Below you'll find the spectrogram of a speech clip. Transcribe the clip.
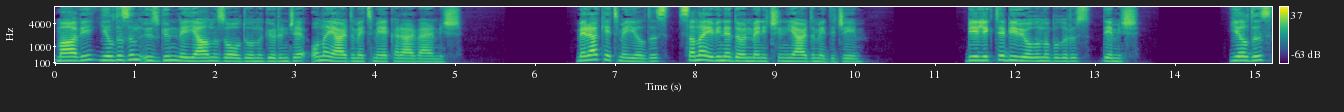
Mavi, Yıldız'ın üzgün ve yalnız olduğunu görünce ona yardım etmeye karar vermiş. Merak etme Yıldız, sana evine dönmen için yardım edeceğim. Birlikte bir yolunu buluruz, demiş. Yıldız,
